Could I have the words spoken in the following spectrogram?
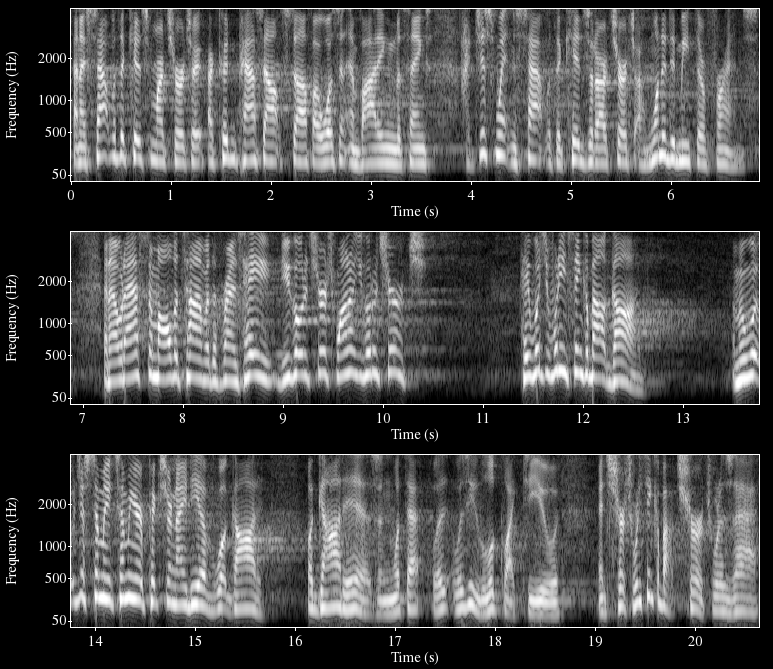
And I sat with the kids from our church. I, I, couldn't pass out stuff. I wasn't inviting them to things. I just went and sat with the kids at our church. I wanted to meet their friends. And I would ask them all the time with the friends, hey, do you go to church? Why don't you go to church? Hey, what, what do you think about God? I mean, what, just tell me, tell me your picture and idea of what God, what God is and what that, what, what does he look like to you? And church, what do you think about church? What is that?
